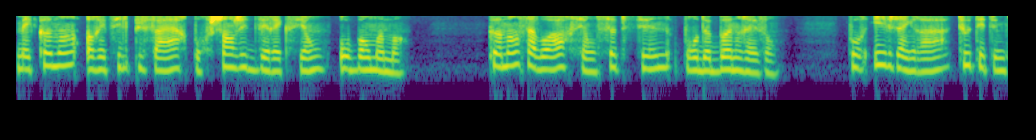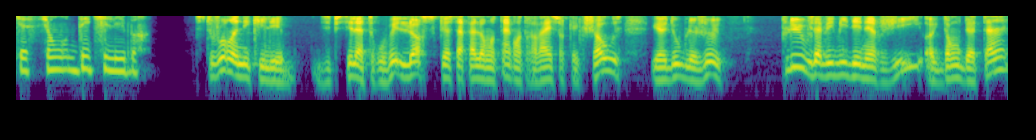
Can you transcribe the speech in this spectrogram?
Mais comment aurait-il pu faire pour changer de direction au bon moment? Comment savoir si on s'obstine pour de bonnes raisons? Pour Yves Gingras, tout est une question d'équilibre. C'est toujours un équilibre difficile à trouver. Lorsque ça fait longtemps qu'on travaille sur quelque chose, il y a un double jeu. Plus vous avez mis d'énergie, donc de temps,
